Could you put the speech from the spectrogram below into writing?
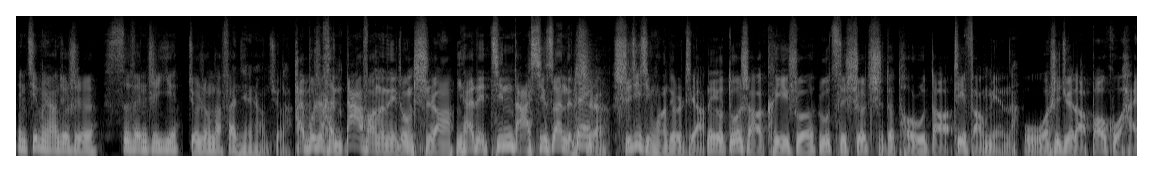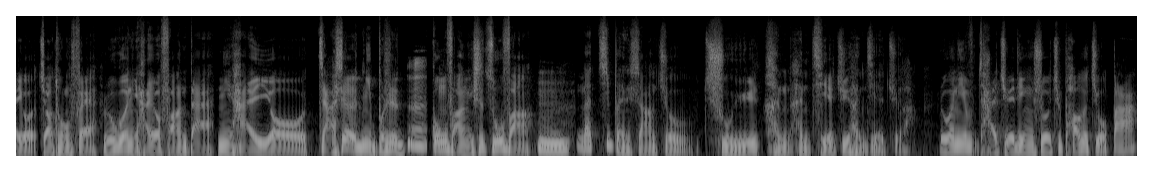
那你基本上就是四分之一就扔到饭钱上去了，还不是很大方的那种吃啊，你还得精打细算的吃。实际情况就是这样。那有多少可以说如此奢侈的投入到这方面呢？我我是觉得，包括还有交通费，如果你还有房贷，你还有假设你不是公房，你是租房，嗯，那基本上就属于很很拮据、很拮据了。如果你还决定说去泡个酒吧，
